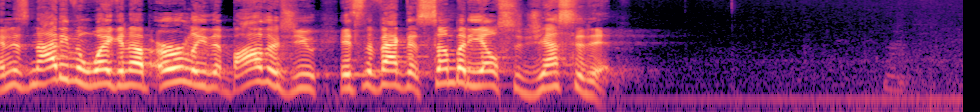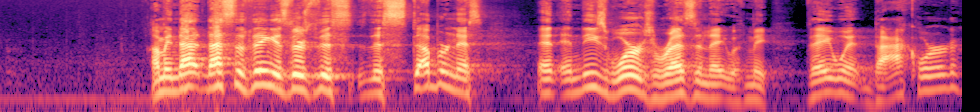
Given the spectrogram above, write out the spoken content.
And it's not even waking up early that bothers you, it's the fact that somebody else suggested it. I mean, that, that's the thing is there's this, this stubbornness, and, and these words resonate with me. They went backward,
